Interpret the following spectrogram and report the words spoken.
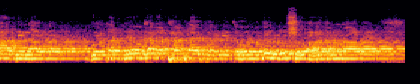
হাত দিলাম। গোটা দেহখানা ঠান্ডায় পরিণত হলো। বলুন সুবহানাল্লাহ।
